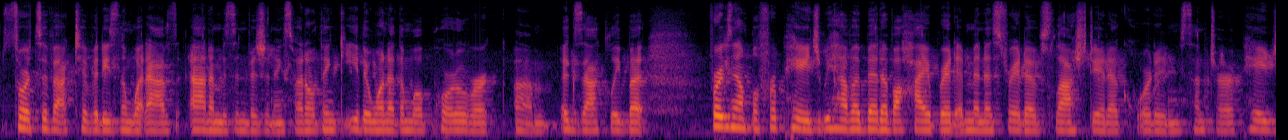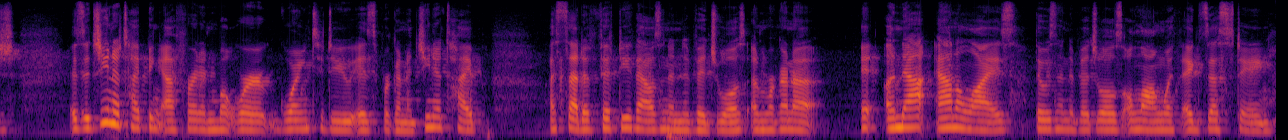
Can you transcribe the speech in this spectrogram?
sorts of activities than what Adam is envisioning, so I don't think either one of them will port over um, exactly. But for example, for Page, we have a bit of a hybrid administrative slash data coordinating center. Page is a genotyping effort, and what we're going to do is we're going to genotype a set of 50,000 individuals, and we're going to analyze those individuals along with existing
